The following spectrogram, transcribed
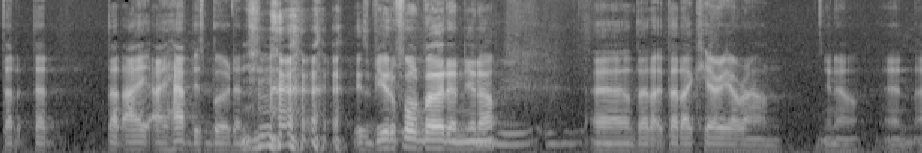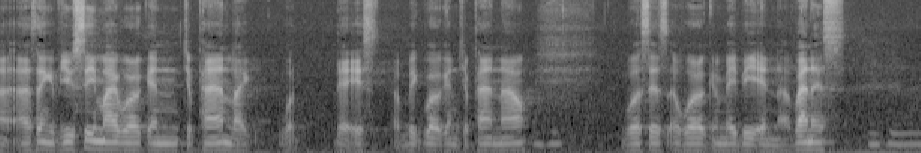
That that that I, I have this burden, this beautiful burden, you know, mm-hmm, mm-hmm. Uh, that I, that I carry around, you know. And I, I, think if you see my work in Japan, like what there is a big work in Japan now, mm-hmm. versus a work maybe in uh, Venice, mm-hmm.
